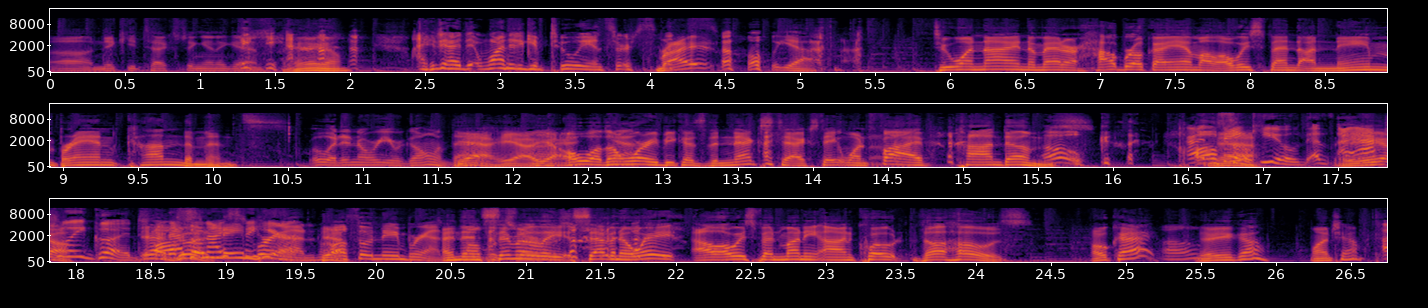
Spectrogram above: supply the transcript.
Oh, Nikki texting in again. There you go. I, I wanted to give two answers. Right? So, yeah. 219, no matter how broke I am, I'll always spend on name brand condiments. Oh, I didn't know where you were going with that. Yeah, yeah, yeah. All right. Oh, well, don't Yeah. worry because the next text, 815, condoms. Oh, good. Uh, Also- thank you. That's There you go. actually good. Yeah, That's good. nice name to brand. hear. Yeah. Also name brand. And then Public similarly, service. 708, I'll always spend money on, quote, the hose. Okay. There you go. Watch out. Oh,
